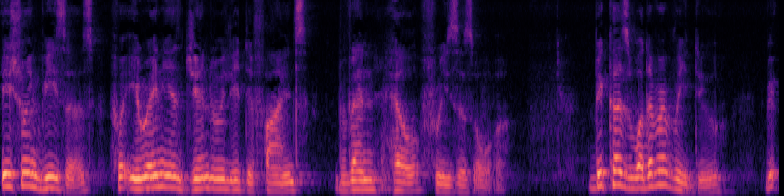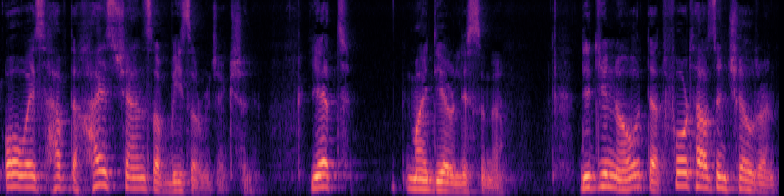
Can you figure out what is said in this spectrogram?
issuing visas for Iranians generally defines when hell freezes over. Because whatever we do, we always have the highest chance of visa rejection. Yet, my dear listener, did you know that 4,000 children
